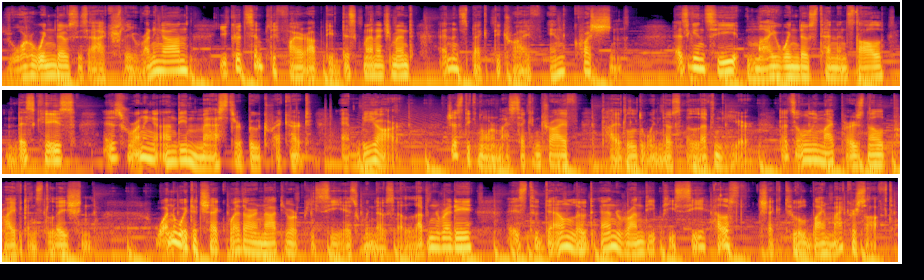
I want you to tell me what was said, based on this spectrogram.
your Windows is actually running on, you could simply fire up the disk management and inspect the drive in question. As you can see, my Windows 10 install, in this case, is running on the master boot record, MBR. Just ignore my second drive, titled Windows 11 here. That's only my personal private installation. One way to check whether or not your PC is Windows 11 ready is to download and run the PC Health Check tool by Microsoft.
